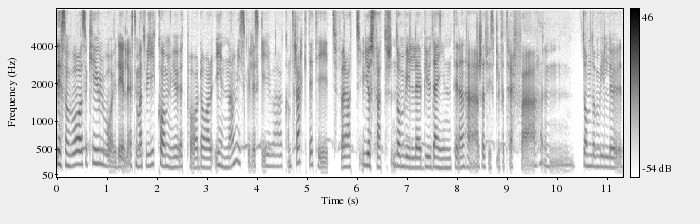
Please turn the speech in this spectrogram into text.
det som var så kul var ju det liksom att vi kom ju ett par dagar innan vi skulle skriva kontraktet hit. För att, just för att de ville bjuda in till den här så att vi skulle få träffa mm, de de ville eh,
